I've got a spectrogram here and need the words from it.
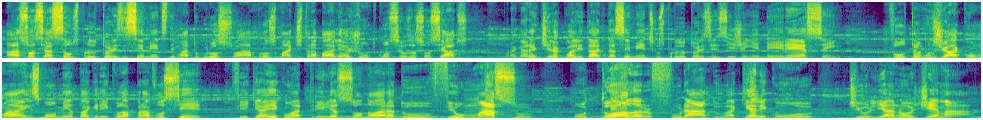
A Associação dos Produtores de Sementes de Mato Grosso, a Prosmate, trabalha junto com seus associados para garantir a qualidade das sementes que os produtores exigem e merecem. Voltamos já com mais momento agrícola para você. Fique aí com a trilha sonora do filmaço O Dólar Furado, aquele com o Giuliano Gemma.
